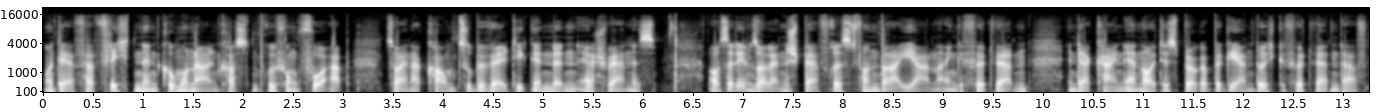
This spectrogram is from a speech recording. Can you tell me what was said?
und der verpflichtenden kommunalen Kostenprüfung vorab zu einer kaum zu bewältigenden Erschwernis. Außerdem soll eine Sperrfrist von drei Jahren eingeführt werden, in der kein erneutes Bürgerbegehren durchgeführt werden darf.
